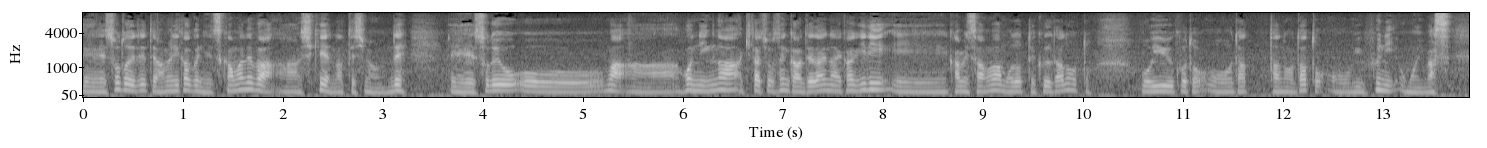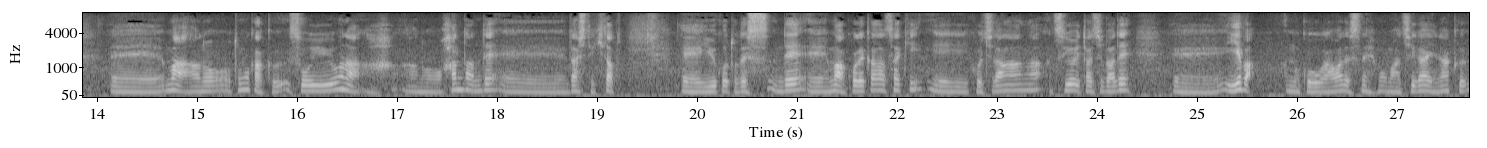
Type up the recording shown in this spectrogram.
えー、外へ出てアメリカ軍に捕まれば死刑になってしまうんで、えー、それを、まあ、本人が北朝鮮から出られない限り、神さんは戻ってくるだろうということだったのだというふうに思います。えーまあ、あのともかくそういうようなあの判断で、えー、出してきたと。えー、いうことです。で、えーまあ、これから先、えー、こちら側が強い立場で、え、言えば向こう側はですねもう間違いなく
